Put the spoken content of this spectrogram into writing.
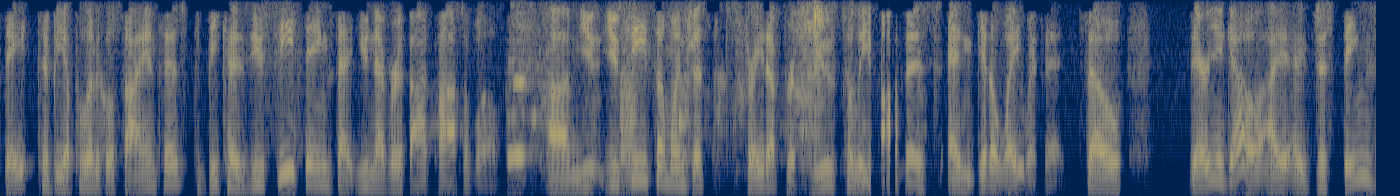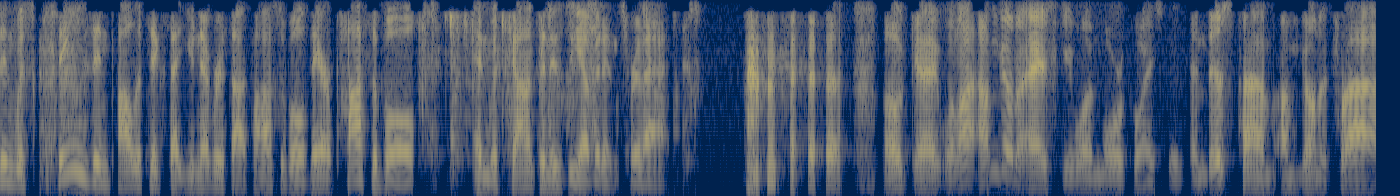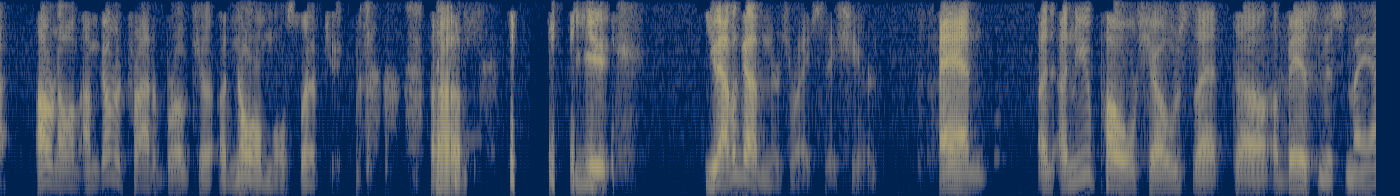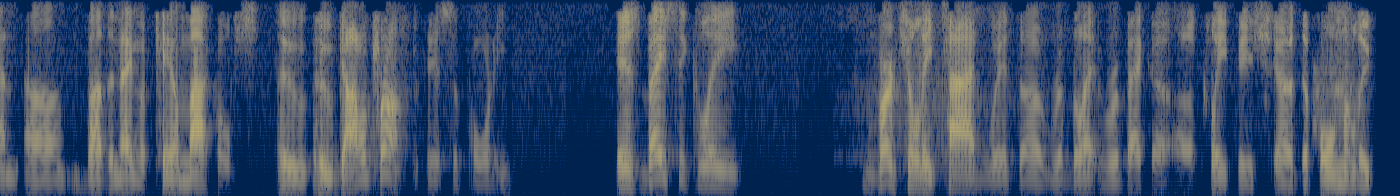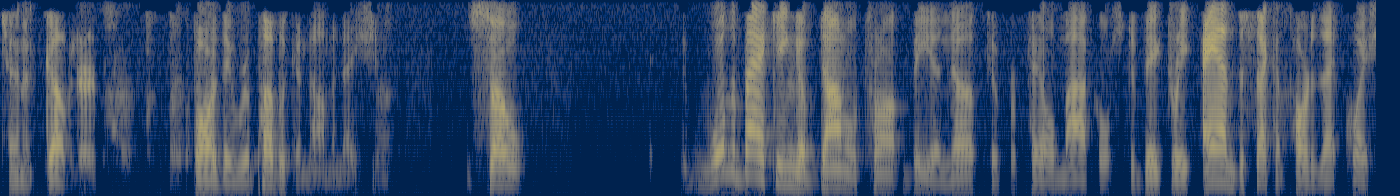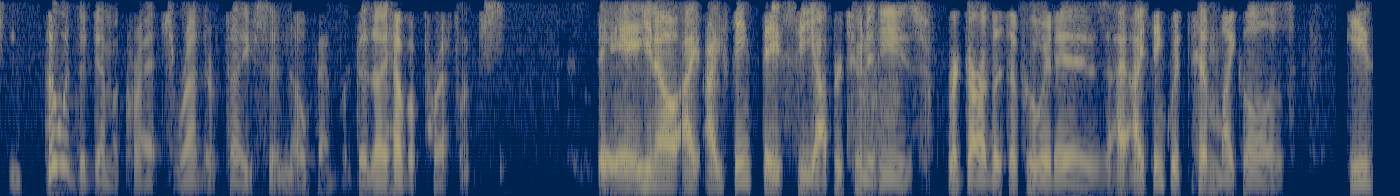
state to be a political scientist because you see things that you never thought possible. Um, you you see someone just straight up refuse to leave office and get away with it. So there you go. I, I just things in things in politics that you never thought possible. They are possible, and Wisconsin is the evidence for that. okay. Well, I, I'm going to ask you one more question, and this time I'm going to try I don't know. I'm going to try to broach a, a normal subject. Um, you you have a governor's race this year, and a, a new poll shows that uh, a businessman uh, by the name of Tim Michels, who who Donald Trump is supporting, is basically virtually tied with uh, Rebe- Rebecca uh, uh, the former lieutenant governor for the Republican nomination. So will the backing of Donald Trump be enough to propel Michels to victory? And the second part of that question, who would the Democrats rather face in November? Do they have a preference? You know, I, I think they see opportunities regardless of who it is. I, I think with Tim Michels, he's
